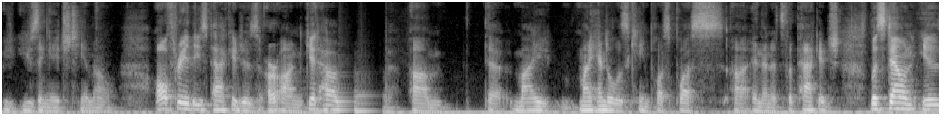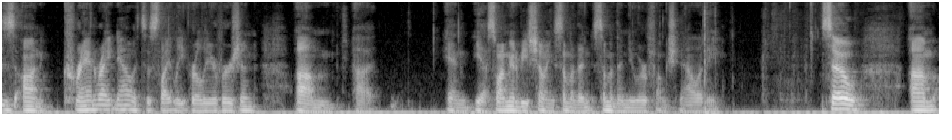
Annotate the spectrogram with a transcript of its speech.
using HTML. All three of these packages are on GitHub. Um, the, my my handle is Kane++, uh, and then it's the package. Listdown is on CRAN right now. It's a slightly earlier version. Um, uh, and yeah, so I'm going to be showing some of the some of the newer functionality. So um,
